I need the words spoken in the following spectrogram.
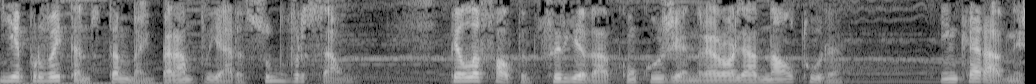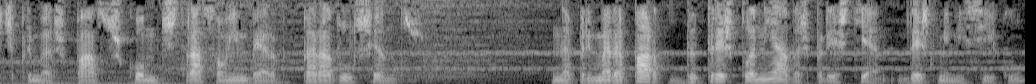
e aproveitando também para ampliar a subversão pela falta de seriedade com que o género era olhado na altura, encarado nestes primeiros passos como distração imberbe para adolescentes. Na primeira parte de três planeadas para este ano deste miniciclo,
